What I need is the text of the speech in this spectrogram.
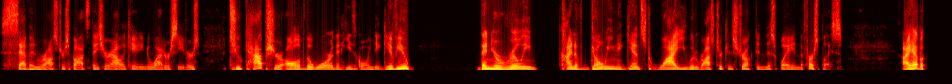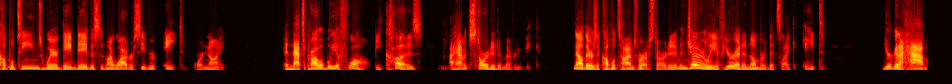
seven roster spots that you're allocating to wide receivers to capture all of the war that he's going to give you, then you're really kind of going against why you would roster construct in this way in the first place. I have a couple teams where Gabe Davis is my wide receiver eight or nine. And that's probably a flaw because I haven't started him every week. Now, there's a couple times where I've started him. And generally, if you're at a number that's like eight, you're going to have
